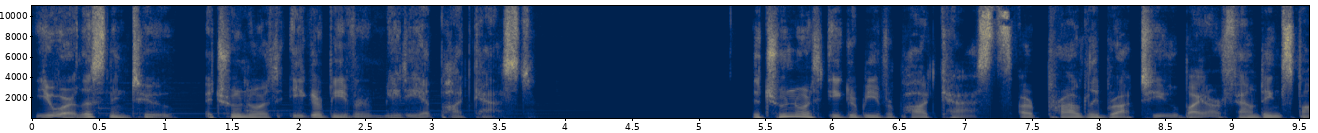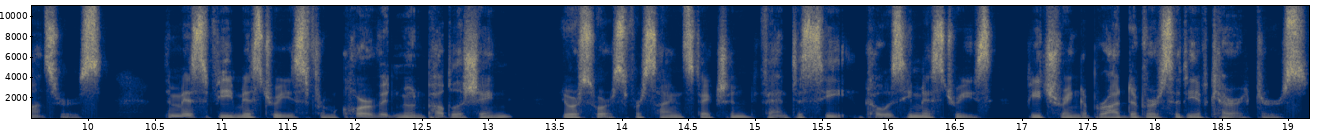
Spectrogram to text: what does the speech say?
You are listening to a True North Eager Beaver media podcast. The True North Eager Beaver podcasts are proudly brought to you by our founding sponsors, the Miss V Mysteries from Corvid Moon Publishing, your source for science fiction, fantasy, and cozy mysteries featuring a broad diversity of characters.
